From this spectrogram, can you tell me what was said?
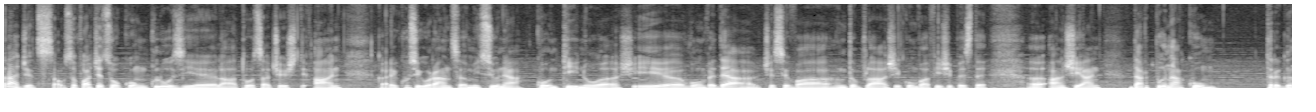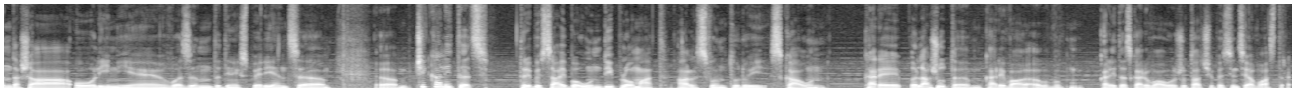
trageți sau să faceți o concluzie la toți acești ani, care cu siguranță misiunea continuă și uh, vom vedea ce se va întâmpla și cum va fi și peste uh, ani și ani, dar până acum, trăgând așa o linie, văzând din experiență, uh, ce calități trebuie să aibă un diplomat al Sfântului Scaun care îl ajută, care va, calități care v-au ajutat și pe simția voastră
